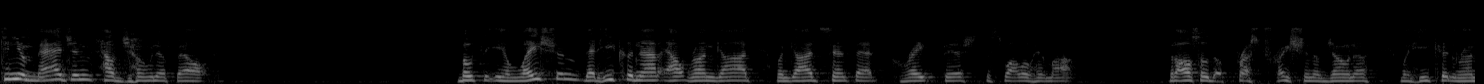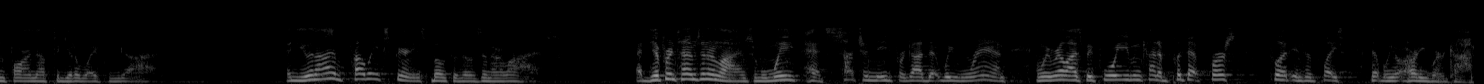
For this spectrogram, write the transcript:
Can you imagine how Jonah felt? Both the elation that he could not outrun God when God sent that great fish to swallow him up, but also the frustration of Jonah when he couldn't run far enough to get away from God. And you and I have probably experienced both of those in our lives. At different times in our lives, when we had such a need for God that we ran and we realized before we even kind of put that first foot into the place that we were already where God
